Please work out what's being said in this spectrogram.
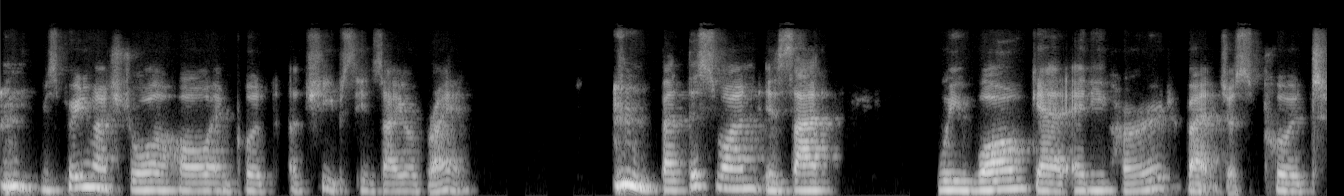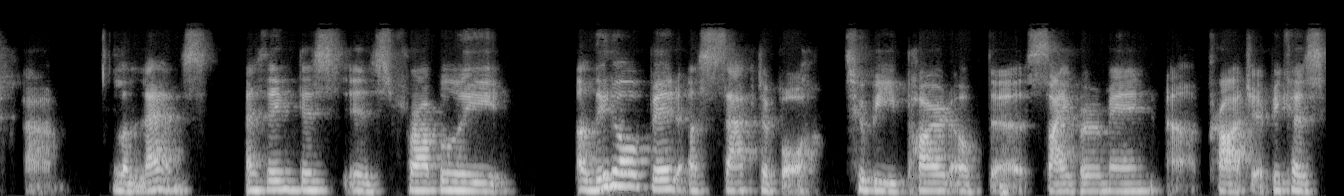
is pretty much draw a hole and put a chips inside your brain. but this one is that we won't get any hurt, but just put um, the lens. I think this is probably a little bit acceptable to be part of the Cyberman uh, project because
